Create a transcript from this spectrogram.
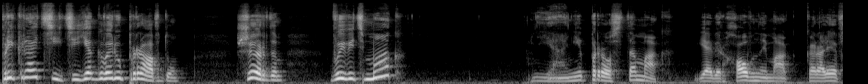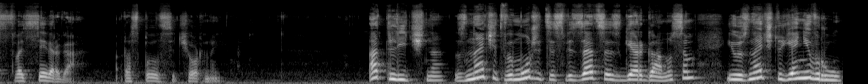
«Прекратите, я говорю правду! Шердом, вы ведь маг?» «Я не просто маг, я верховный маг королевства Северга», — расплылся черный. Отлично. Значит, вы можете связаться с Георганусом и узнать, что я не вру.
